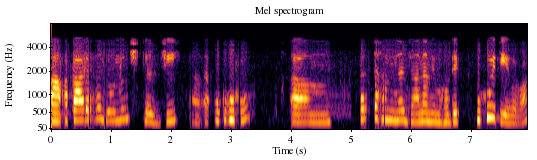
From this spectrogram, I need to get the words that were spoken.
अकारः लोलुञ्च् प्लस् जि उः तत् अहं न जानामि महोदय उः इति एव वा?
